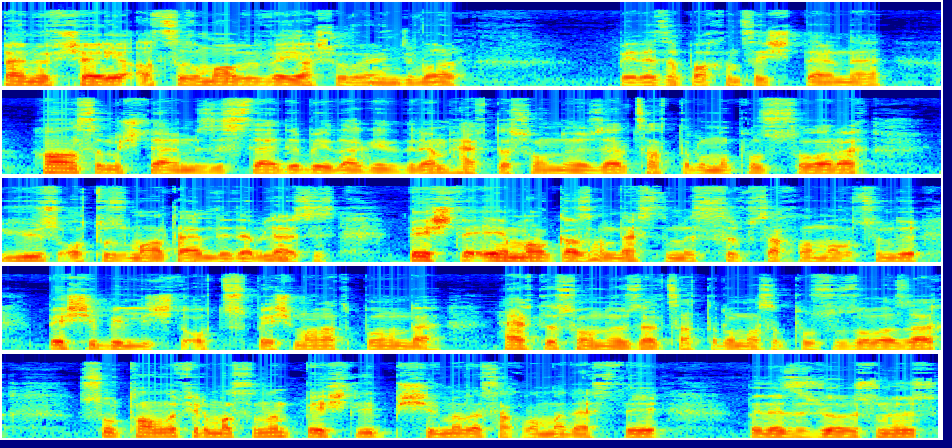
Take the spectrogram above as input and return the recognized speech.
Bənövşəyi, açıq mavi və yaşıl rəngi var. Beləcə baxın çeşidlərinə. Hansı müştərimiz istədi, bir qeyd edirəm, həftə sonuna özəl çatdırılma pulsuz olaraq 130 manat əldə edə bilərsiniz. 5-də emal qazan dəstimiz sırf saxlamaq üçündür. 5-i birlikdə 35 manat. Bunun da həftə sonuna özəl çatdırılması pulsuz olacaq. Sultanlı firmasının 5-li bişirmə və saxlama dəsti beləcə görürsünüz.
